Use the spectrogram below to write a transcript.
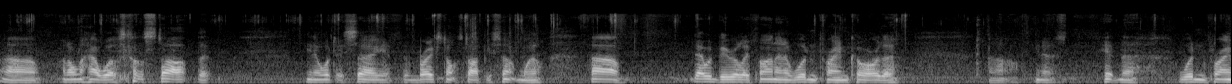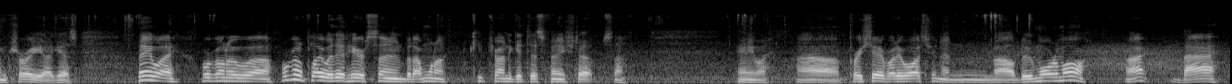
Uh, I don't know how well it's going to stop, but you know what they say: if the brakes don't stop you, something will. Uh, that would be really fun in a wooden frame car. The, uh, you know, hitting a wooden frame tree, I guess. Anyway, we're going to uh, we're going to play with it here soon, but I want to keep trying to get this finished up. So, anyway, uh, appreciate everybody watching, and I'll do more tomorrow. All right, bye.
